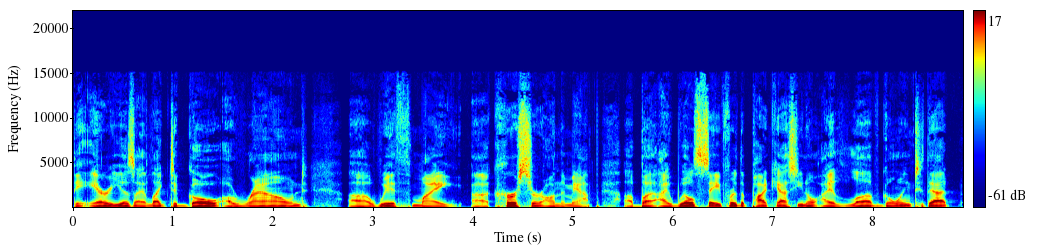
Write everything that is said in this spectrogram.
the areas I like to go around uh, with my uh, cursor on the map. Uh, but I will say for the podcast, you know, I love going to that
